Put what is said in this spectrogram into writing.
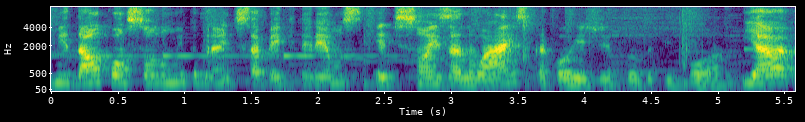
me dá um consolo muito grande saber que teremos edições anuais para corrigir tudo que for. E há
